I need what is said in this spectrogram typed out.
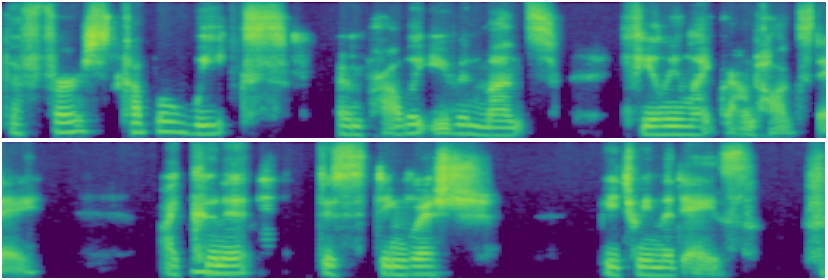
the first couple weeks and probably even months feeling like groundhog's day i mm-hmm. couldn't mm. distinguish between the days.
